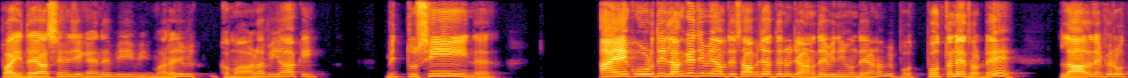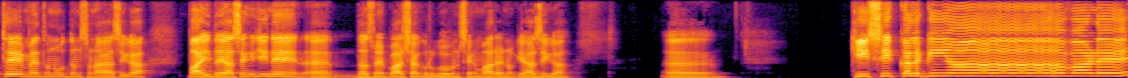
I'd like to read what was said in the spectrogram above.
ਭਾਈ ਦਇਆ ਸਿੰਘ ਜੀ ਕਹਿੰਦੇ ਵੀ ਵੀ ਮਹਾਰਾਜ ਵੀ ਕਮਾਲ ਆ ਵੀ ਆ ਕੀ? ਵੀ ਤੁਸੀਂ ਆਏ ਕੋਲ ਦੀ ਲੰਘੇ ਜਿਵੇਂ ਆਪਦੇ ਸਾਹਿਬਜ਼ਾਦੇ ਨੂੰ ਜਾਣਦੇ ਵੀ ਨਹੀਂ ਹੁੰਦੇ ਹਨਾ, ਵੀ ਪੁੱਤ- ਪੁੱਤ ਨੇ ਤੁਹਾਡੇ। ਲਾਲ ਨੇ ਫਿਰ ਉੱਥੇ ਮੈਂ ਤੁਹਾਨੂੰ ਉਦੋਂ ਸੁਣਾਇਆ ਸੀਗਾ ਭਾਈ ਦਇਆ ਸਿੰਘ ਜੀ ਨੇ ਦਸਵੇਂ ਪਾਤਸ਼ਾਹ ਗੁਰੂ ਗੋਬਿੰਦ ਸਿੰਘ ਮਹਾਰਾਜ ਨੂੰ ਕਿਹਾ ਸੀਗਾ ਅਹ, ਕੀ ਸੀ ਕਲਗੀਆਂ ਵਾਲੇ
